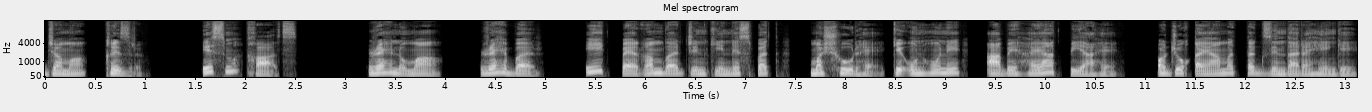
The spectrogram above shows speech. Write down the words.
जमा खिज्र। इस्म खास रहनुमा रहबर एक पैगंबर जिनकी नस्बत मशहूर है कि उन्होंने आब हयात पिया है। और जो कयामत तक ज़िंदा रहेंगे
